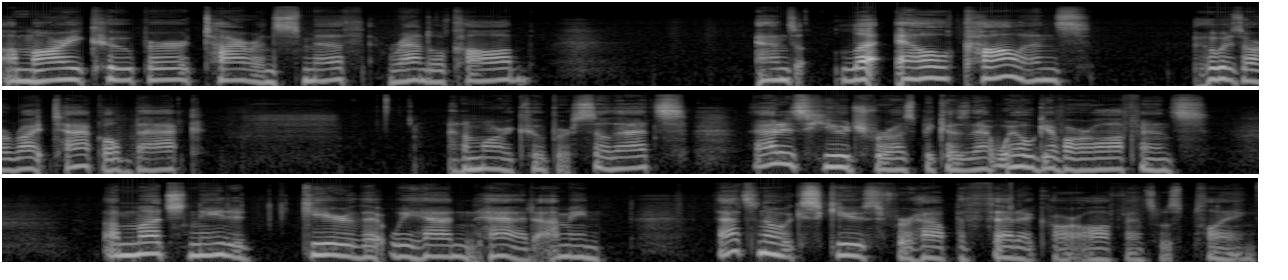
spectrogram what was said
Amari Cooper, Tyron Smith, Randall Cobb, and La'el Collins, who is our right tackle, back, and Amari Cooper. So that's that is huge for us because that will give our offense a much needed gear that we hadn't had. I mean, that's no excuse for how pathetic our offense was playing.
